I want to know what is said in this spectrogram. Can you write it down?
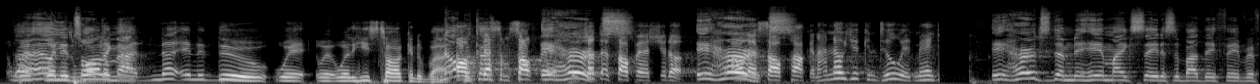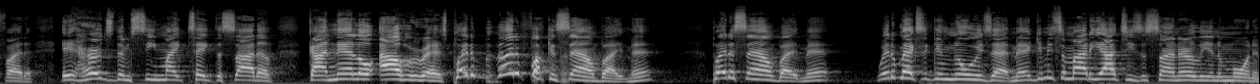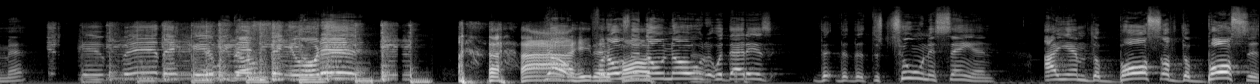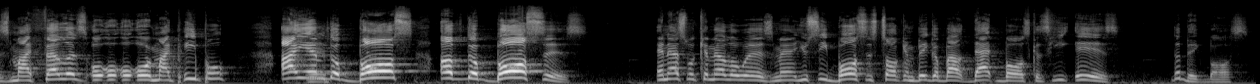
The when, hell when his wallet about? got nothing to do with, with what he's talking about. No, Oh, that's some soft ass it shit. Shut that soft ass shit up. It hurts. All that soft talking. I know you can do it, man. It hurts them to hear Mike say this about their favorite fighter. It hurts them see Mike take the side of Canelo Alvarez. Play the play the fucking soundbite, man. Play the soundbite, man. Where the Mexican noise at, man? Give me some mariachis or something early in the morning, man. Here we go. Yo, for those that don't know what that is, the, the, the, the tune is saying, I am the boss of the bosses, my fellas, or, or, or, or my people. I am the boss of the bosses. And that's what Canelo is, man. You see bosses talking big about that boss because he is the big boss.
